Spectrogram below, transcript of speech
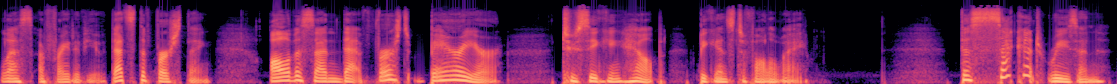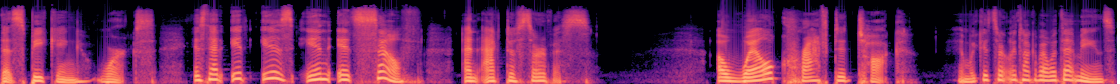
less afraid of you. That's the first thing. All of a sudden, that first barrier to seeking help begins to fall away. The second reason that speaking works is that it is in itself an act of service. A well crafted talk, and we could certainly talk about what that means,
